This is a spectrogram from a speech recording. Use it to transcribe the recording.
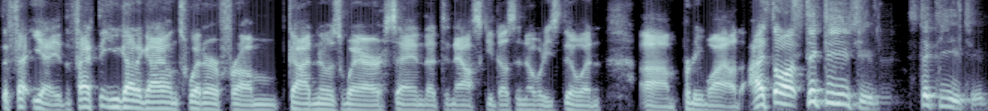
the fact, yeah, the fact that you got a guy on Twitter from God knows where saying that Danowski doesn't know what he's doing, um, pretty wild. I thought stick to YouTube. Stick to YouTube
